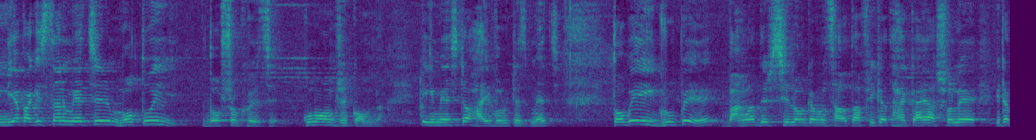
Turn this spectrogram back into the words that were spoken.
ইন্ডিয়া পাকিস্তান ম্যাচের মতোই দর্শক হয়েছে। কোনো অংশে কম না। এই ম্যাচটা হাই ভোল্টেজ ম্যাচ তবে এই গ্রুপে বাংলাদেশ শ্রীলঙ্কা এবং সাউথ আফ্রিকা থাকায় আসলে এটা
